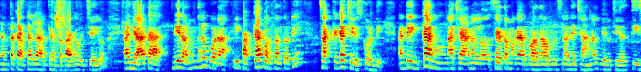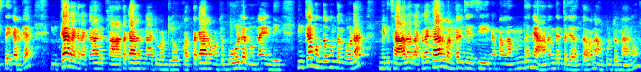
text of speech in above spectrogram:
ఎంత కరకరలాడితే ఎంత బాగా వచ్చాయో. అని చేత మీరందరూ కూడా ఈ పక్కా కొలతలతోటి చక్కగా చేసుకోండి. అంటే ఇంకాను నా ఛానల్లో సీతమ్మ గారి గోదావరి రుచులు అనే ఛానల్ మీరు చే- తీస్తే కనుక ఇంకా రకరకాల పాతకాలం నాటి వంటలు కొత్త కాలం వంటలు బోల్డ్ అని ఉన్నాయండి. ఇంకా ముందు ముందర కూడా మీకు చాలా రకరకాల వంటలు చేసి మిమ్మల్ని అందరినీ ఆనందింపజేద్దామని అనుకుంటున్నాను.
